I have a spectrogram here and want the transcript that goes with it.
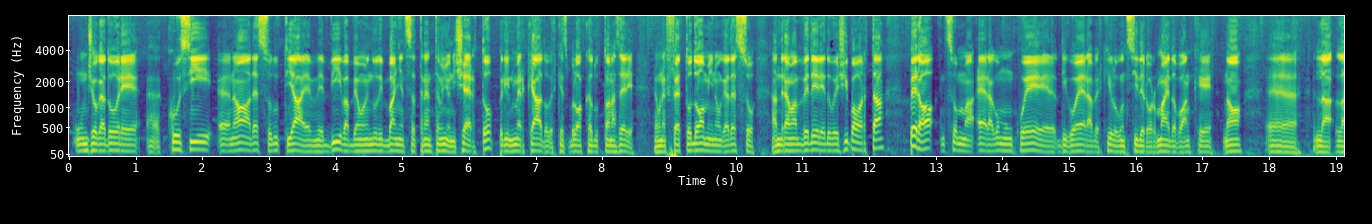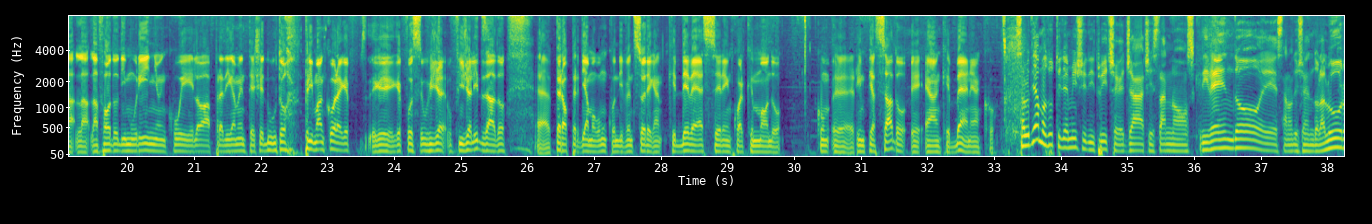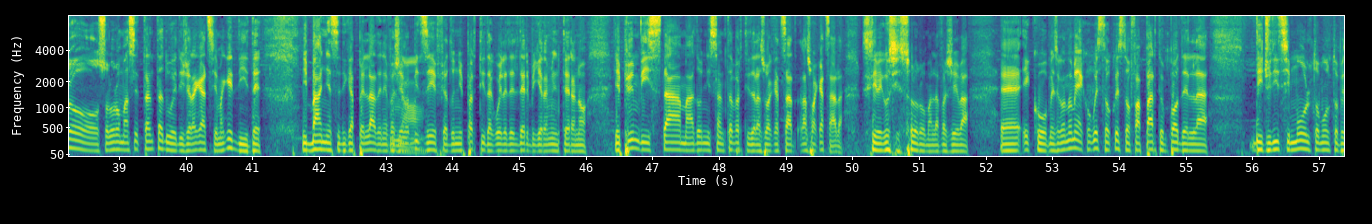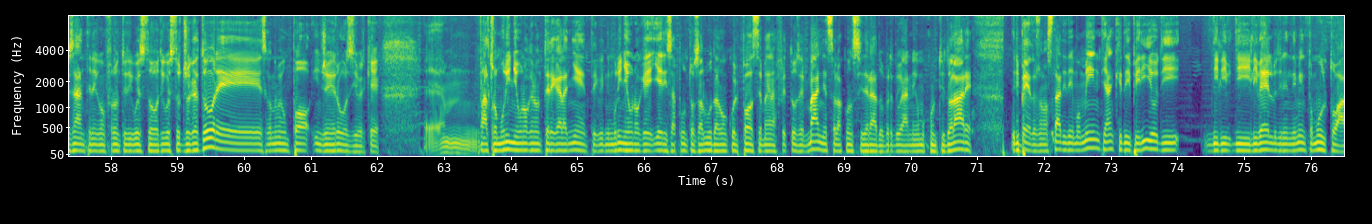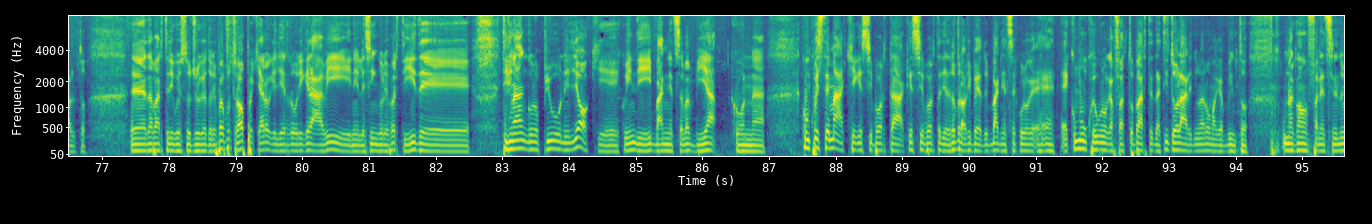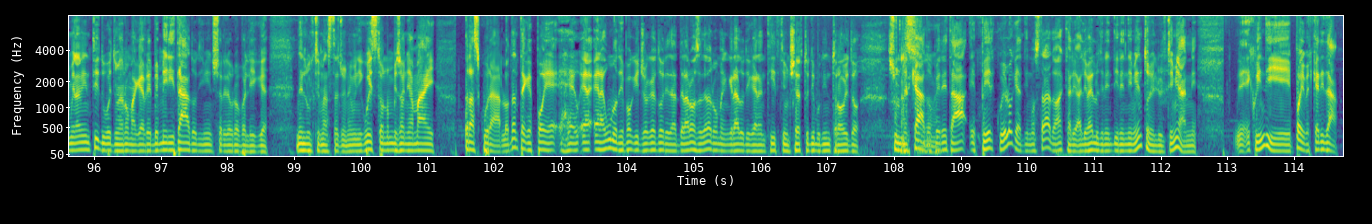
un giocatore eh, così, eh, no, adesso tutti ah, viva, abbiamo venduto i Bagnets a 30 milioni, certo, per il mercato perché sblocca tutta una serie, è un effetto domino che adesso andremo a vedere dove ci porta, però insomma era comunque, dico era perché io lo considero ormai dopo anche no, eh, la, la, la, la, foto di Murigno in cui lo ha praticamente ceduto prima ancora che, che, che fosse ufficializzato, eh, però perdiamo comunque un difensore che, che deve essere in qualche modo rimpiazzato e, anche bene. Ecco. Salutiamo tutti gli amici di Twitch che già ci stanno scrivendo e stanno dicendo la loro. Solo Roma 72 dice ragazzi ma che dite? I Bagnes di Cappellate ne faceva no. bizzeffi ad ogni partita, quelle del derby chiaramente erano le più in vista, ma ad ogni santa partita la sua cazzata, la sua cazzata scrive così, solo Roma la faceva eh, e come. Secondo me ecco, questo, questo fa parte un po' del dei giudizi molto molto pesanti nei confronti di questo, di questo giocatore, secondo me un po' ingenerosi perché ehm, tra l'altro Mourinho è uno che non ti regala niente, quindi Mourinho è uno che ieri appunto saluta con quel post in maniera affettuosa e Bagnez lo ha considerato per due anni come un titolare, ripeto sono stati dei momenti, anche dei periodi di, di, livello di rendimento molto alto eh, da parte di questo giocatore. Poi purtroppo è chiaro che gli errori gravi nelle singole partite ti rimangono più negli occhi e quindi Bagnez va via con, con, queste macchie che si, porta, che si, porta, dietro. Però ripeto, il Bagnez è, è, è, comunque uno che ha fatto parte da titolare di una Roma che ha vinto una conference nel 2022, di una Roma che avrebbe meritato di vincere l'Europa League nell'ultima stagione. Quindi questo non bisogna mai trascurarlo. Tant'è che poi è, era uno dei pochi giocatori da, della rosa della Roma in grado di garantirti un certo tipo di introito sul mercato per età e per quello che ha dimostrato anche a livello di rendimento negli ultimi anni. E quindi poi per carità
